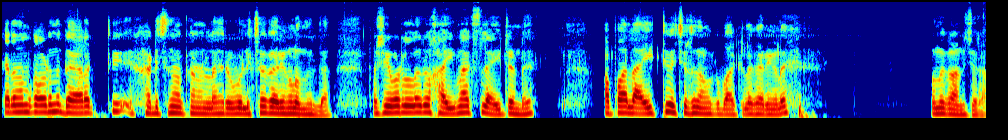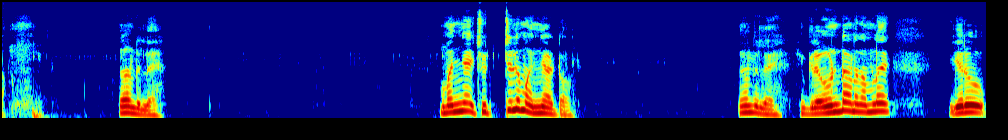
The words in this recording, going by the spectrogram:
കാരണം നമുക്ക് അവിടെ നിന്ന് ഡയറക്റ്റ് അടിച്ച് നോക്കാനുള്ള ഒരു വെളിച്ചോ കാര്യങ്ങളൊന്നുമില്ല പക്ഷേ ഇവിടെ ഉള്ള ഒരു ഹൈമാക്സ് ലൈറ്റ് ഉണ്ട്. അപ്പോൾ ആ ലൈറ്റ് വെച്ചിട്ട് നമുക്ക് ബാക്കിയുള്ള കാര്യങ്ങൾ ഒന്ന് കാണിച്ചു തരാം ഇതുകൊണ്ടില്ലേ മഞ്ഞ ചുറ്റിലും മഞ്ഞ കേട്ടോ. ഇതുകൊണ്ടില്ലേ ഗ്രൗണ്ടാണ്. നമ്മൾ ഈ ഒരു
